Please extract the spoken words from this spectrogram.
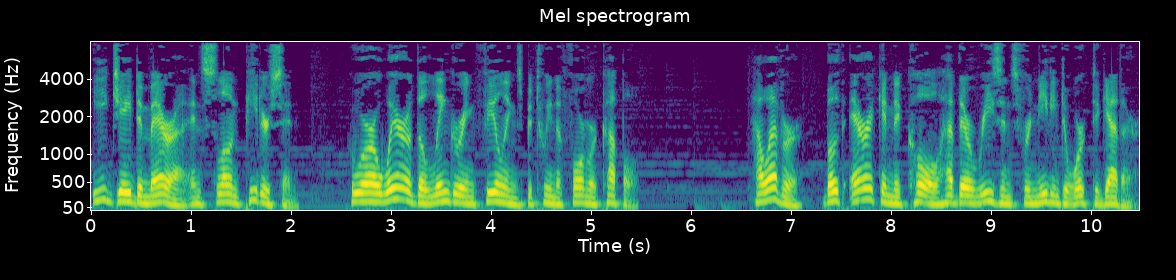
E.J. DiMera and Sloan Peterson, who are aware of the lingering feelings between the former couple. However, both Eric and Nicole have their reasons for needing to work together.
